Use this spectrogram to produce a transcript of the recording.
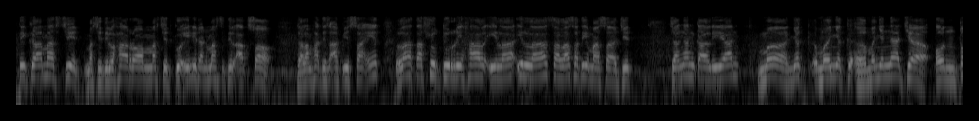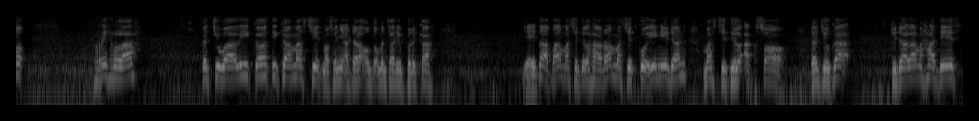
tiga masjid, Masjidil Haram, Masjidku ini dan Masjidil Aqsa. Dalam hadis Abi Said, la tasyuddur rihal ila illa salah satu masjid jangan kalian menyeg, menyeg, uh, menyengaja untuk rihlah kecuali ke tiga masjid. Maksudnya adalah untuk mencari berkah. Yaitu apa? Masjidil Haram, Masjidku ini dan Masjidil Aqsa. Dan juga di dalam hadis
